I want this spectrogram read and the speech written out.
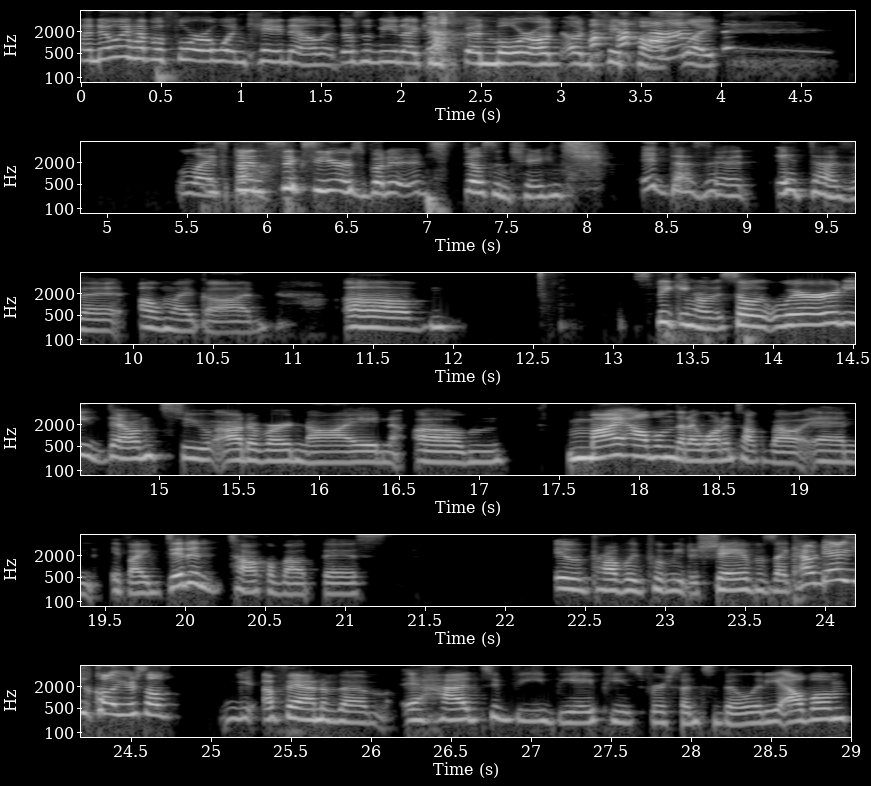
I know I have a 401k now. That doesn't mean I can spend more on, on K-pop. Like, Like it's been ugh, six years, but it, it doesn't change. it doesn't. It doesn't. Oh my god. Um speaking of so we're already down to out of our nine. Um my album that I want to talk about, and if I didn't talk about this, it would probably put me to shame. It's like, how dare you call yourself a fan of them? It had to be BAP's First Sensibility album.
